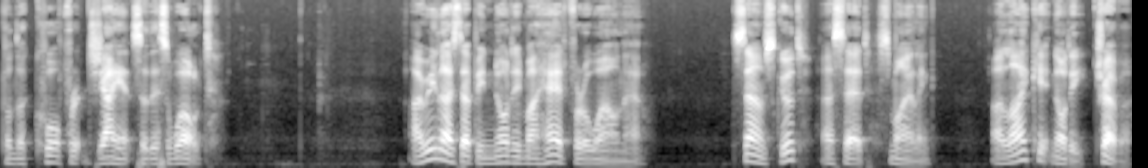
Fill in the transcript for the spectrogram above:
from the corporate giants of this world. I realized I'd been nodding my head for a while now. Sounds good, I said, smiling. I like it, Noddy, Trevor.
